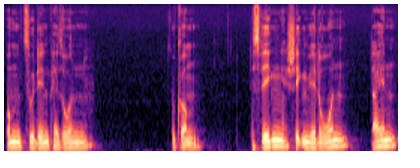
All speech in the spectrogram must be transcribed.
um zu den Personen zu kommen. Deswegen schicken wir Drohnen dahin,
